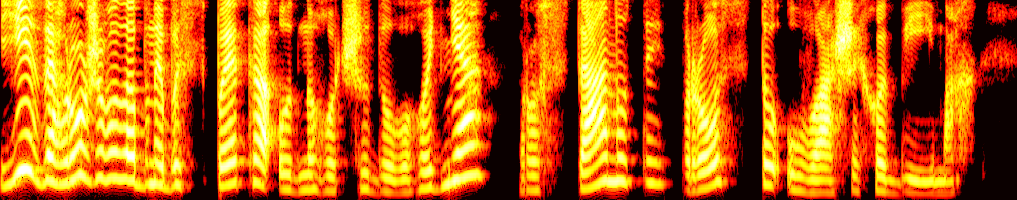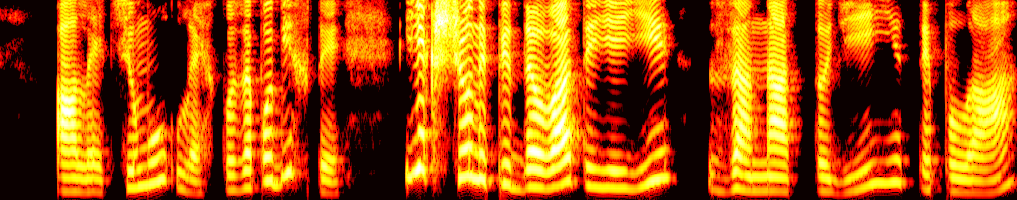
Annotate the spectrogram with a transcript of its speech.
їй загрожувала б небезпека одного чудового дня розтанути просто у ваших обіймах. Але цьому легко запобігти, якщо не піддавати її занадто дії тепла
